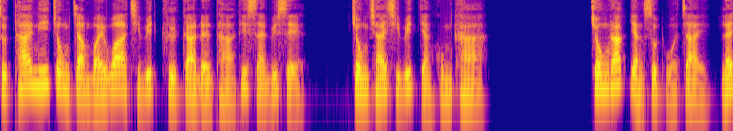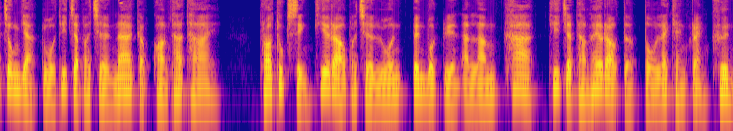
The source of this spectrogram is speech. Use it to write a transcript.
สุดท้ายนี้จงจำไว้ว่าชีวิตคือการเดินทางที่แสนวิเศษ จงใช้ชีวิตอย่างคุ้มค่า จงรักอย่างสุดหัวใจ และจงอยากกลัวที่จะเผชิญหน้ากับความท้าทาย เพราะทุกสิ่งที่เราเผชิญล้วนเป็นบทเรียนอันล้ำค่าที่จะทำให้เราเติบโตและแข็งแกร่งขึ้น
